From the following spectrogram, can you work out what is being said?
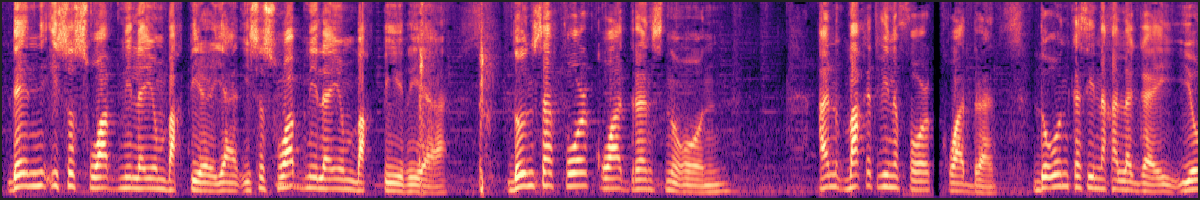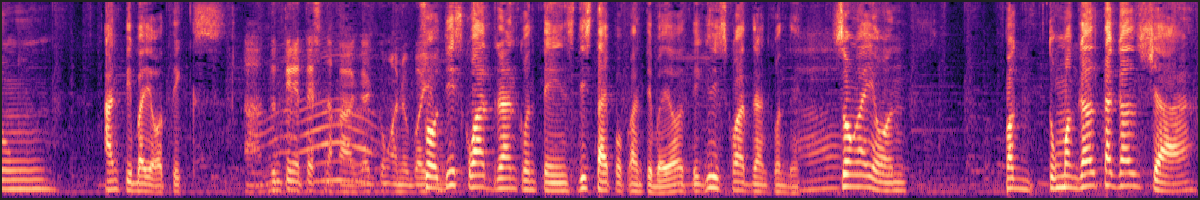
Then, isoswab nila yung bacteria. Isoswab nila yung bacteria. Doon sa four quadrants noon, ano, bakit wina four quadrant? Doon kasi nakalagay yung antibiotics. Ah, doon tinetest na kagad kung ano ba So yung... this quadrant contains this type of antibiotic. This quadrant contains. So ngayon, pag tumagal-tagal siya,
